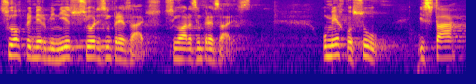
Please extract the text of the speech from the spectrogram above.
Senhor Primeiro-Ministro, senhores empresários, senhoras empresárias, o Mercosul está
